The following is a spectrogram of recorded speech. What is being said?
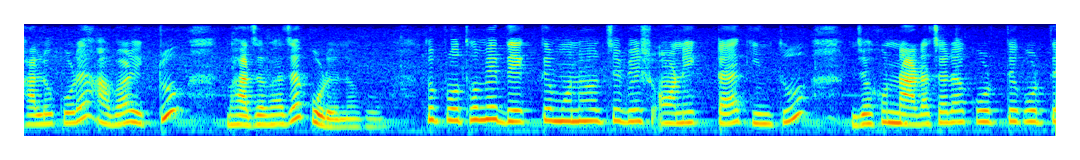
ভালো করে আবার একটু ভাজা ভাজা করে নেব। তো প্রথমে দেখতে মনে হচ্ছে বেশ অনেকটা, কিন্তু যখন নাড়াচাড়া করতে করতে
